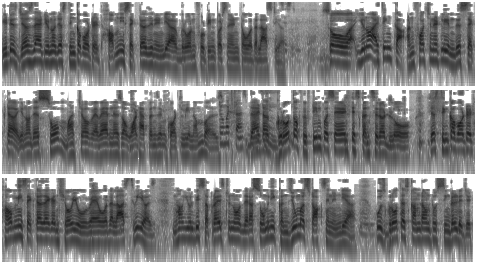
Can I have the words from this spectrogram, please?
It is just that, you know, just think about it. How many sectors in India have grown 14% over the last year? So, uh, you know, I think uh, unfortunately in this sector, you know, there's so much of awareness of what happens in quarterly numbers. Too much That a growth of 15% is considered low. Just think about it, how many sectors I can show you where over the last three years. Now you'll be surprised to know there are so many consumer stocks in India whose growth has come down to single digit.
